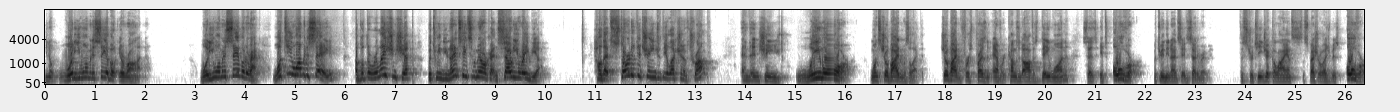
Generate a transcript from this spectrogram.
you know, what do you want me to say about Iran? What do you want me to say about Iraq? What do you want me to say about the relationship between the United States of America and Saudi Arabia? How that started to change with the election of Trump and then changed way more once Joe Biden was elected. Joe Biden, first president ever, comes into office day one, says it's over between the United States and Saudi Arabia. The strategic alliance, the special relationship is over.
